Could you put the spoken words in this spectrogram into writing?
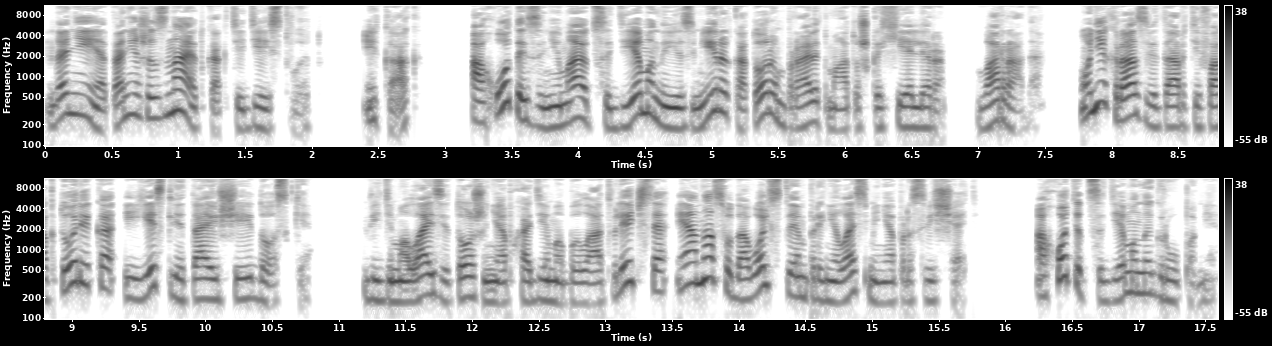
Да нет, они же знают, как те действуют. И как? Охотой занимаются демоны из мира, которым правит матушка Хеллера, Варада. У них развита артефакторика и есть летающие доски. Видимо, Лайзе тоже необходимо было отвлечься, и она с удовольствием принялась меня просвещать. Охотятся демоны группами.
